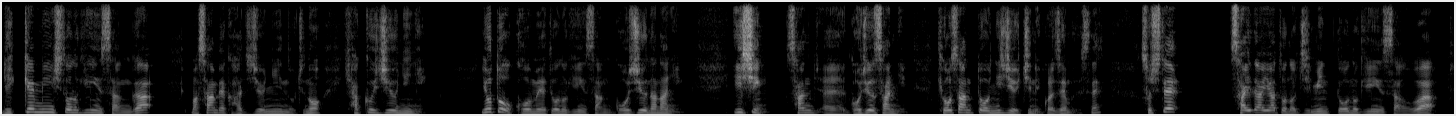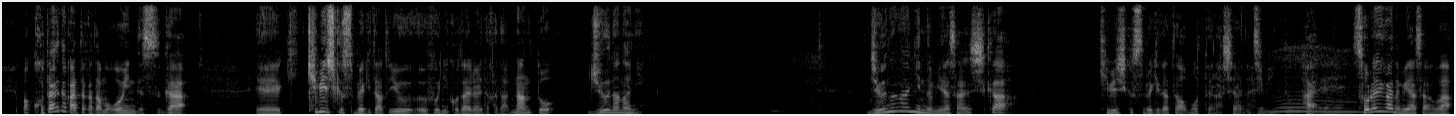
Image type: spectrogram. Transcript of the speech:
立憲民主党の議員さんが、まあ、382人のうちの112人与党公明党の議員さん57人維新、えー、53人共産党21人これ全部ですね。そして最大野党の自民党の議員さんは、まあ、答えなかった方も多いんですが、えー、厳しくすべきだというふうに答えられた方なんと17人。17人の皆さんしか厳しくすべきだとは思ってらっしゃらない。自民党、はい、それ以外の皆さんは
